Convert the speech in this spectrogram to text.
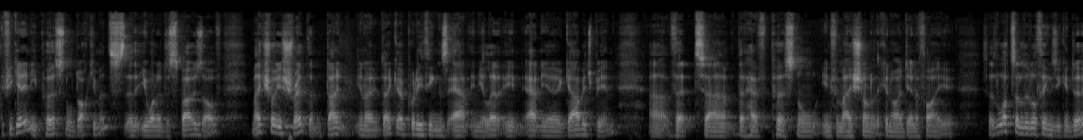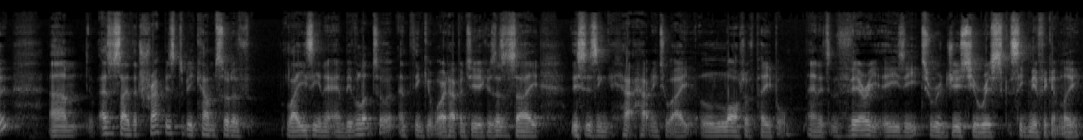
if you get any personal documents that you want to dispose of, make sure you shred them. Don't you know? Don't go putting things out in your letter, in, out in your garbage bin uh, that uh, that have personal information on it that can identify you. So there's lots of little things you can do. Um, as I say, the trap is to become sort of lazy and ambivalent to it and think it won't happen to you. Because as I say, this is in, ha- happening to a lot of people, and it's very easy to reduce your risk significantly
